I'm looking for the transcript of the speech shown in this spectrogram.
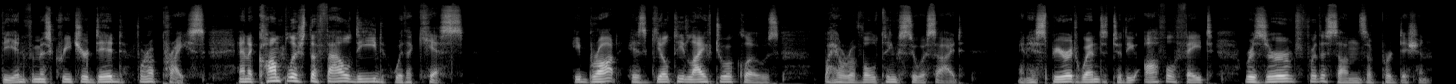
the infamous creature did for a price, and accomplished the foul deed with a kiss. He brought his guilty life to a close by a revolting suicide, and his spirit went to the awful fate reserved for the sons of perdition.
